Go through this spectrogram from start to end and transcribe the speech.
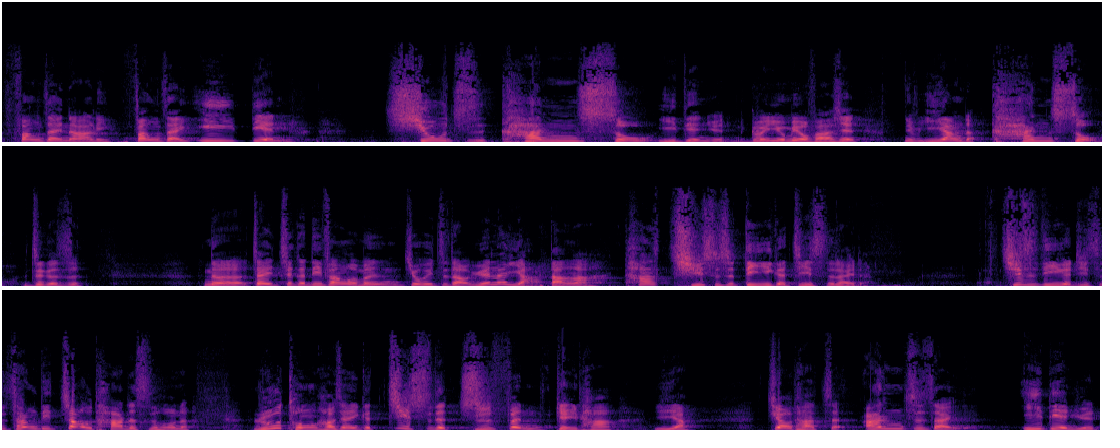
放在哪里？放在伊甸修治看守伊甸园。各位有没有发现？有一样的看守这个字。那在这个地方，我们就会知道，原来亚当啊，他其实是第一个祭司来的。其实第一个祭司，上帝造他的时候呢，如同好像一个祭司的职分给他一样，叫他在安置在伊甸园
